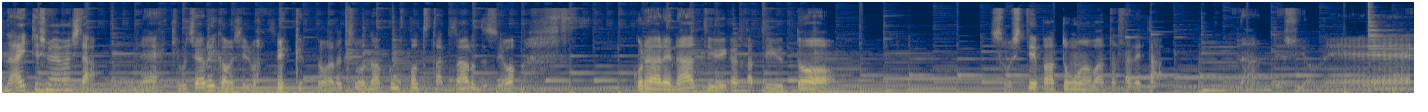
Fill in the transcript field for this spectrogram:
泣いてしまいました。ね、気持ち悪いかもしれませんけど、私も泣くことたくさんあるんですよ。これはね、なんていう映画かというと、そしてバトンは渡された。なんですよね。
